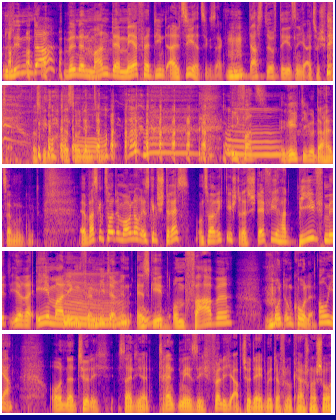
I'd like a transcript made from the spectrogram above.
Linda will einen Mann, der mehr verdient als sie, hat sie gesagt. Das dürfte jetzt nicht allzu schwer sein. Das geht nicht. Das sollte nicht sein. Ich fand's richtig unterhaltsam und gut. Äh, Was gibt's heute Morgen noch? Es gibt Stress. Und zwar richtig Stress. Steffi hat Beef mit ihrer ehemaligen Vermieterin. Es geht um Farbe und um Kohle. Oh ja. Und natürlich seid ihr trendmäßig völlig up to date mit der Flo Kerschner Show.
